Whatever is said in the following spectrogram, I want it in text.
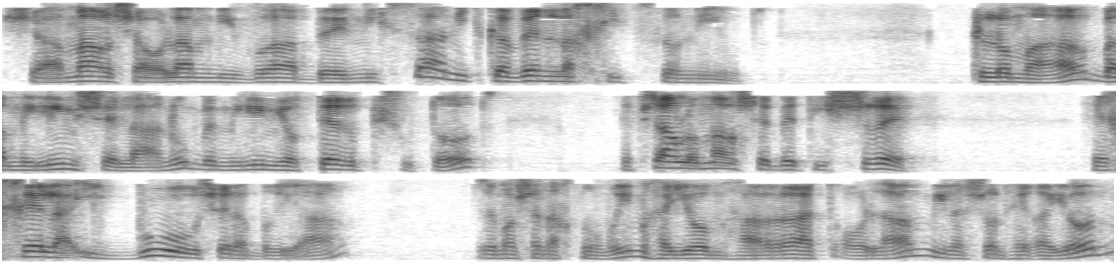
שאמר שהעולם נברא בניסן, התכוון לחיצוניות. כלומר, במילים שלנו, במילים יותר פשוטות, אפשר לומר שבתשרה החל העיבור של הבריאה, זה מה שאנחנו אומרים, היום הרת עולם, מלשון הריון,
